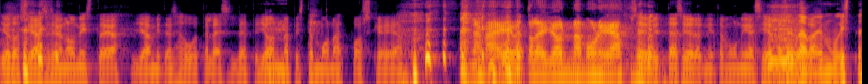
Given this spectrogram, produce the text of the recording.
ja tosiaan se sen omistaja, ja miten se huutelee silleen, että Jonna pistä munat poskeen, ja nämä eivät ole Jonna munia, se yrittää syödä niitä munia siellä. Tätä mä en muista.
